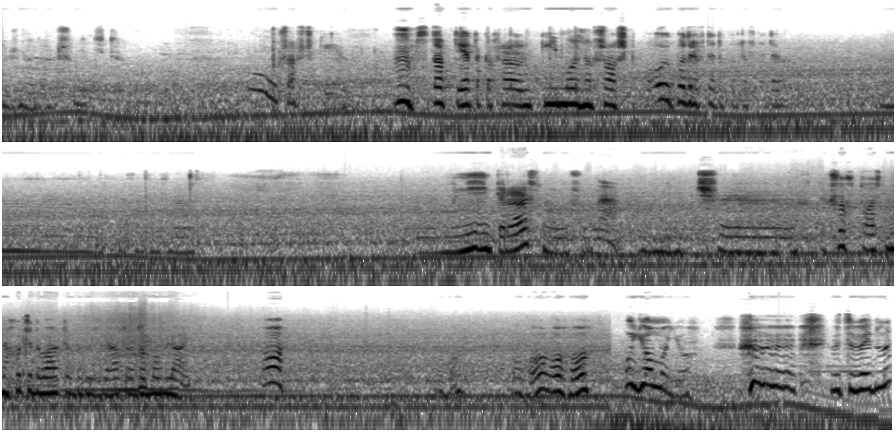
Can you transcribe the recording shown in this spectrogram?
Можна далі летіти. У, шашечки є. М, ставте, є така гра, в можна в шашки. Ой, подрифтити, подрифтити. Мені інтересно одне. М, Чи якщо хтось не хоче давати друзі, то додавай. О! Ого, ого, ого. Ой, йо-моє. Ви це видели?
